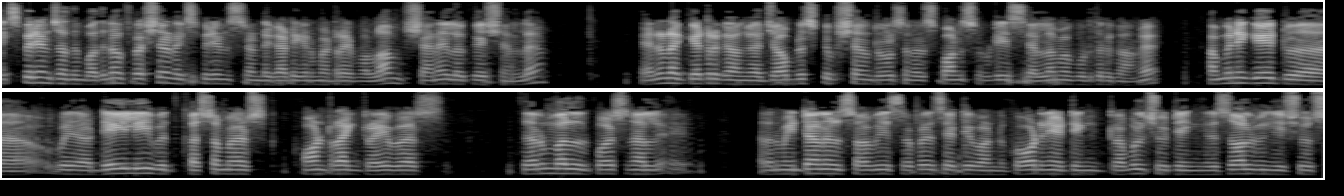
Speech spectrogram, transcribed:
எக்ஸ்பீரியன்ஸ் வந்து பார்த்தீங்கன்னா ஃப்ரெஷர் அண்ட் எக்ஸ்பீரியன்ஸ் ரெண்டு கேட்டகரிமே ட்ரை பண்ணலாம். சென்னை லொக்கேஷனில் என்னென்ன கேட்டிருக்காங்க? Job description rules and responsibilities எல்லாமே கொடுத்துருக்காங்க. Communicate daily with customers contract drivers thermal personnel அது நம்ம internal service representative and coordinating troubleshooting resolving issues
